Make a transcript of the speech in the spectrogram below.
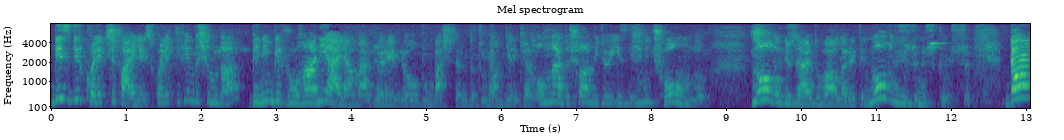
Biz bir kolektif aileyiz. Kolektifin dışında benim bir ruhani ailem var görevli olduğum başlarında durmam gereken. Onlar da şu an videoyu izleyenin çoğunluğu. Ne olur güzel dualar edin. Ne olur yüzünüz gülsün. Ben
